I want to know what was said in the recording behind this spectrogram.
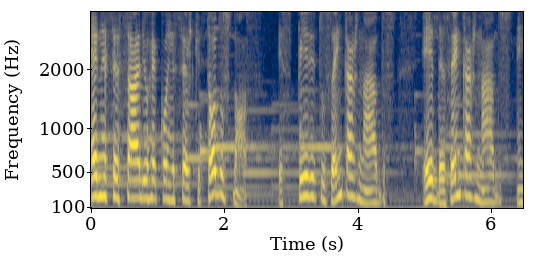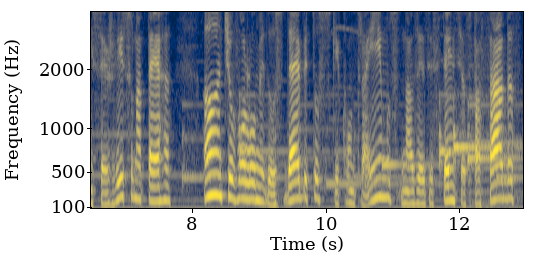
É necessário reconhecer que todos nós, espíritos encarnados e desencarnados em serviço na Terra, ante o volume dos débitos que contraímos nas existências passadas,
